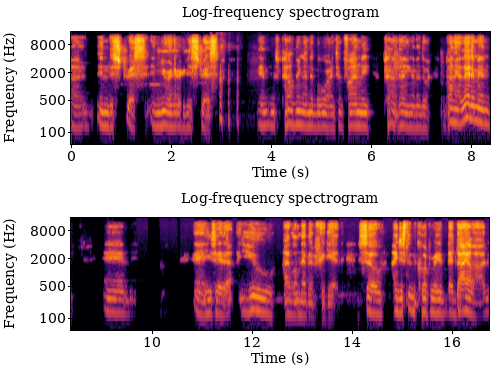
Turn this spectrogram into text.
uh, in distress, in urinary distress, and was pounding on the door until finally pounding on the door. Finally, I let him in, and and he said, "You, I will never forget." So I just incorporated that dialogue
